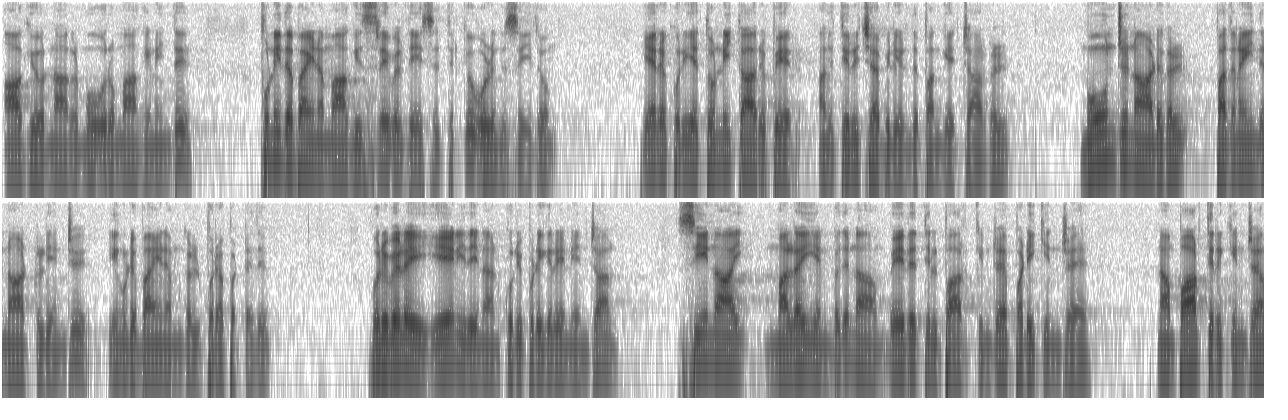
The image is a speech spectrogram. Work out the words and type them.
ஆகியோர் நாங்கள் மூவருமாக இணைந்து புனித பயணமாக இஸ்ரேல் தேசத்திற்கு ஒழுங்கு செய்தோம். ஏறக்குறைய தொண்ணூத்தாறு பேர் அந்த திருச்சபையிலிருந்து பங்கேற்றார்கள். மூன்று நாடுகள் பதினைந்து நாட்கள் என்று எங்களுடைய பயணங்கள் புறப்பட்டது. ஒருவேளை ஏன் இதை நான் குறிப்பிடுகிறேன் என்றால் சீனாய் மலை என்பது நாம் வேதத்தில் பார்க்கின்ற படிக்கின்ற நாம் பார்த்திருக்கின்ற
